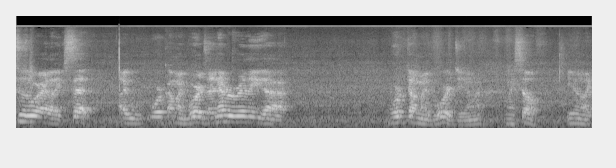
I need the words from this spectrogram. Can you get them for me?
This is where I like set, I work on my boards. I never really uh, worked on my boards, you know, myself. You know, like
